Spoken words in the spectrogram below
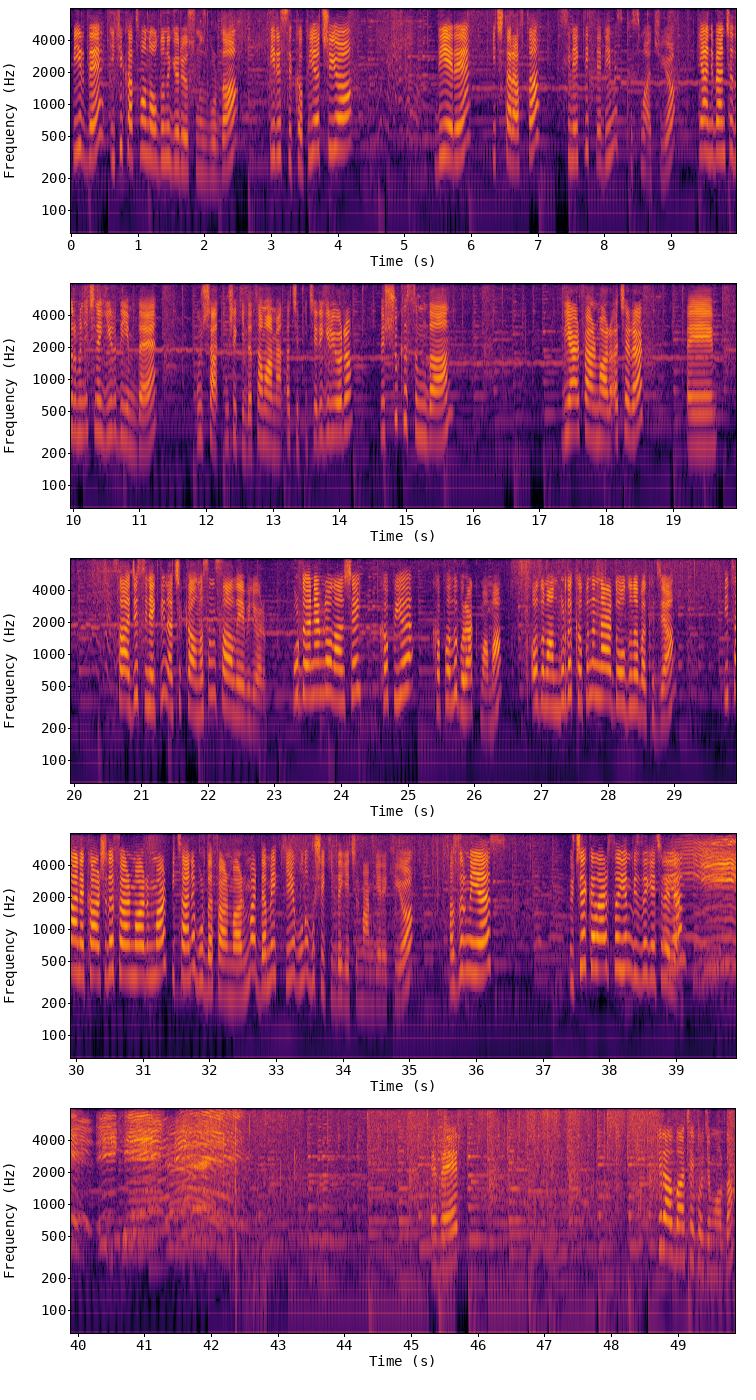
Bir de iki katman olduğunu görüyorsunuz burada. Birisi kapıyı açıyor. Diğeri iç tarafta sineklik dediğimiz kısmı açıyor. Yani ben çadırımın içine girdiğimde bu, bu şekilde tamamen açıp içeri giriyorum. Ve şu kısımdan diğer fermuarı açarak eee, sadece sinekliğin açık kalmasını sağlayabiliyorum. Burada önemli olan şey kapıyı kapalı bırakmamam. O zaman burada kapının nerede olduğuna bakacağım. Bir tane karşıda fermuarım var, bir tane burada fermuarım var. Demek ki bunu bu şekilde geçirmem gerekiyor. Hazır mıyız? Üçe kadar sayın, biz de geçirelim. Bir, iki, üç. Evet. Biraz daha çek hocam oradan.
